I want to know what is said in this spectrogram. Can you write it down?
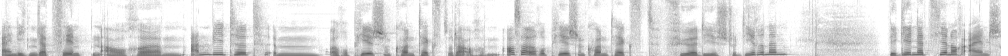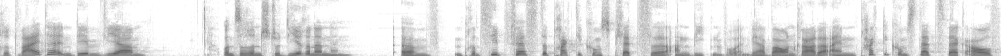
einigen Jahrzehnten auch ähm, anbietet im europäischen Kontext oder auch im außereuropäischen Kontext für die Studierenden. Wir gehen jetzt hier noch einen Schritt weiter, indem wir unseren Studierenden ähm, im Prinzip feste Praktikumsplätze anbieten wollen. Wir bauen gerade ein Praktikumsnetzwerk auf,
